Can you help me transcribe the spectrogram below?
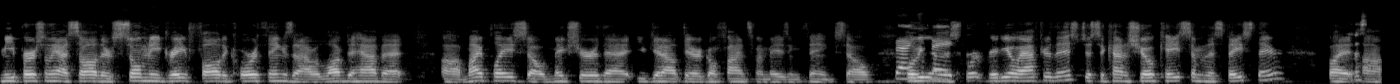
me personally, I saw there's so many great fall decor things that I would love to have at uh, my place. So make sure that you get out there, go find some amazing things. So Thanks, we'll be on a short video after this just to kind of showcase some of the space there. But uh,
